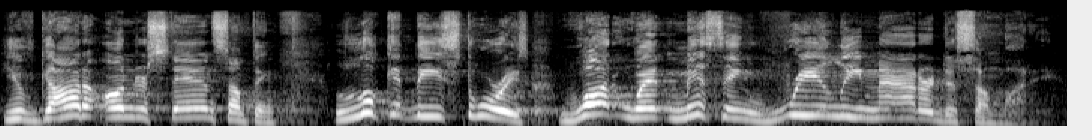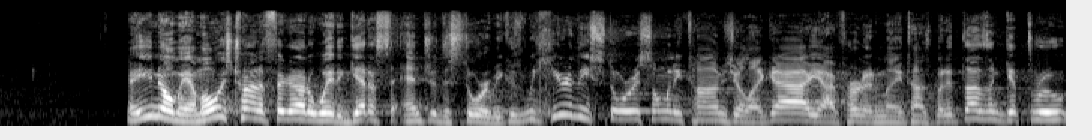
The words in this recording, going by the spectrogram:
you've got to understand something. Look at these stories. What went missing really mattered to somebody. Now, you know me, I'm always trying to figure out a way to get us to enter the story because we hear these stories so many times, you're like, ah, yeah, I've heard it a million times, but it doesn't get through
